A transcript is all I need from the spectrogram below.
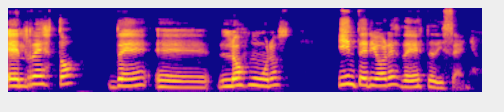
el resto de eh, los muros interiores de este diseño.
